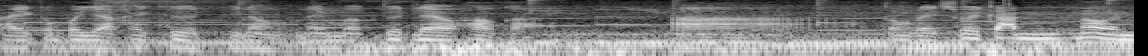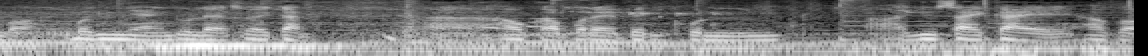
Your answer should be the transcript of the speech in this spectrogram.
ภัยก็บ่อยากให้เกิดพี่น้องในเมื่อเกิดแล้วเขาก็อ่าต้องได้ช่วยกันเนาะแมันบ่เบิ่งแยงดูแลช่วยกันอ่าเฮาก็บ่ได้เป็นคนอ่าอยู่ใส่ไก่เฮาก็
